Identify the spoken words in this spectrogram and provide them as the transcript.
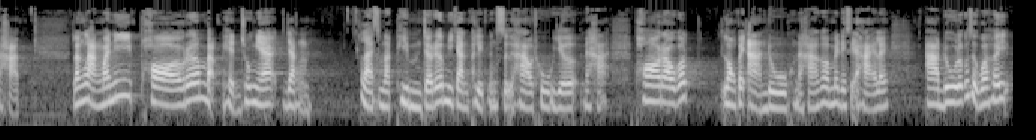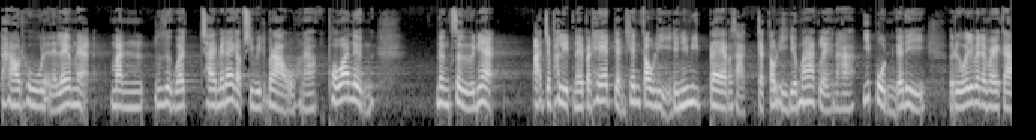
นะคะ หลังๆ มานี่พอเริ่มแบบเห็นช่วงนี้อย่างหลายสำนักพิมพ์จะเริ่มมีการผลิตหนังสือ how to เยอะนะคะ พอเราก็ลองไปอ่านดูนะคะ ก็ไม่ได้เสียหายอะไรอ่านดูแล้วก็รู้สึกว่าเฮ้ย how to หลายๆเล่มเนี่ย มันรู้สึกว่าใช้ไม่ได้กับชีวิตเรานะเพราะว่าหนึ่งหนังสือเนี่ยอาจจะผลิตในประเทศอย่างเช่นเกาหลีเดี๋ยวนี้มีแปลภาษาจากเกาหลีเยอะมากเลยนะคะ ญี่ปุ่นก็ดี หรือว่าจะเป็นอเมริกา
